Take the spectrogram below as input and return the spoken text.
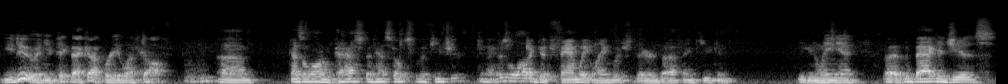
you do, and you pick back up where you left off. Mhm. Um, has a long past and has hopes for the future. You know, there's a lot of good family language there that I think you can you can lean in. Uh, the baggage is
